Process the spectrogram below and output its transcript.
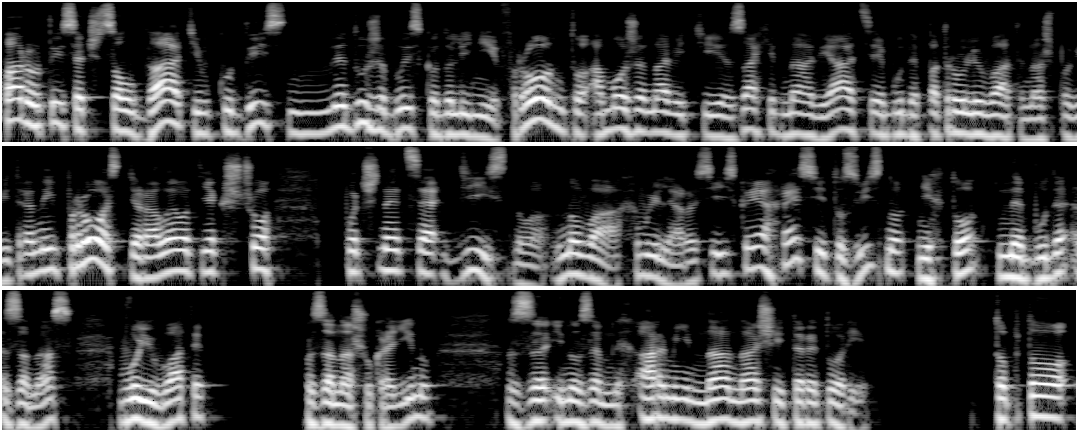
пару тисяч солдатів кудись не дуже близько до лінії фронту, а може навіть і західна авіація буде патрулювати наш повітряний простір. Але от якщо почнеться дійсно нова хвиля російської агресії, то звісно ніхто не буде за нас воювати за нашу країну з іноземних армій на нашій території. Тобто,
